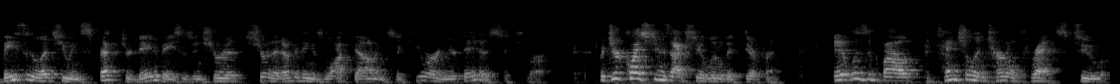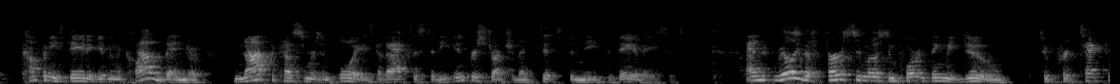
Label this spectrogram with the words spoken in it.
basically lets you inspect your databases, ensure, ensure that everything is locked down and secure and your data is secure. But your question is actually a little bit different. It was about potential internal threats to companies' data given the cloud vendor, not the customer's employees have access to the infrastructure that sits beneath the databases. And really the first and most important thing we do to protect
